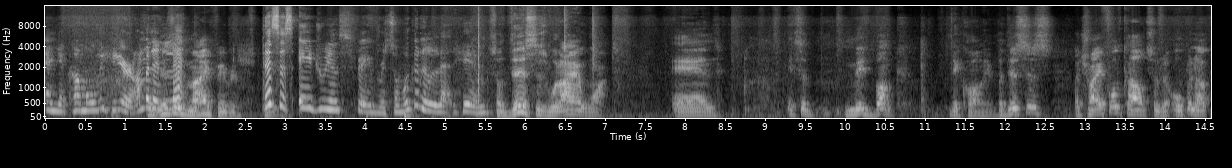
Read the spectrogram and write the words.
and you come over here. I'm So gonna this let. is my favorite. This is Adrian's favorite, so we're gonna let him. So this is what I want, and it's a mid bunk, they call it. But this is a trifold couch, so to open up,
